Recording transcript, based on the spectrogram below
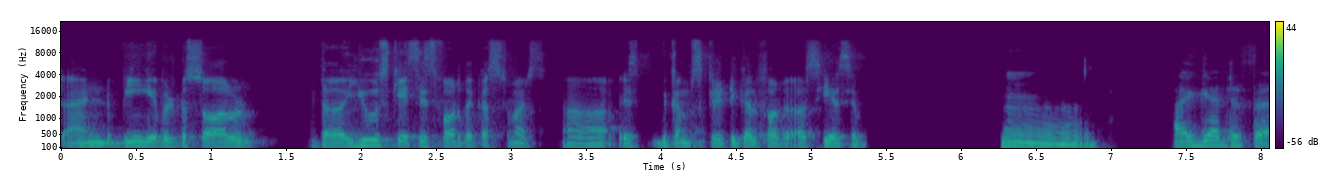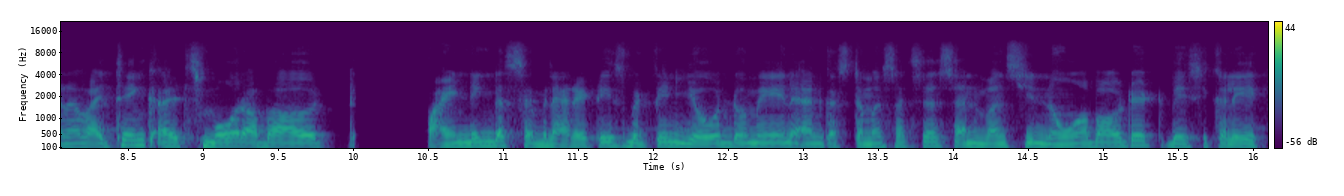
and being able to solve the use cases for the customers uh, is becomes critical for a CSM. Hmm. I get it, Pranav. I think it's more about finding the similarities between your domain and customer success. And once you know about it, basically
